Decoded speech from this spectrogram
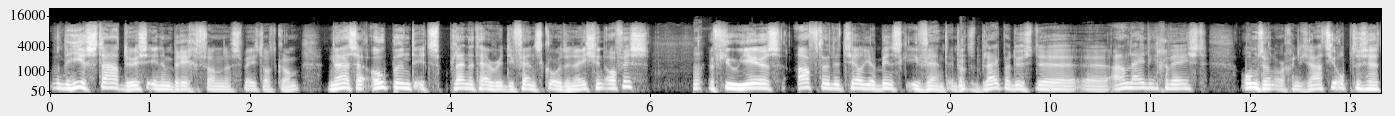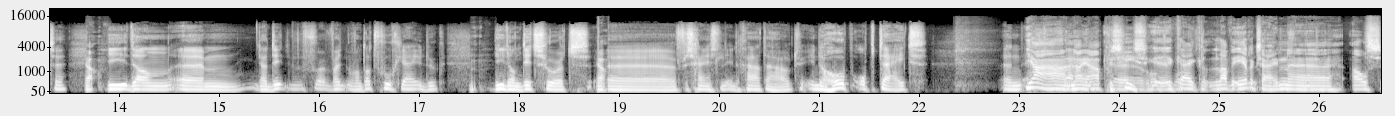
want hier staat dus in een bericht van eh, Space.com: NASA opened its Planetary Defense Coordination Office. A few years after the Chelyabinsk event. En dat is blijkbaar dus de eh, aanleiding geweest om zo'n organisatie op te zetten. Ja. Die dan, ehm, ja, dit, want dat vroeg jij, Luc, die dan dit soort Ja. eh, verschijnselen in de gaten houdt. In de hoop op tijd. Een Ja, nou ja, precies. eh, Eh, Kijk, laten we eerlijk zijn. eh, als,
